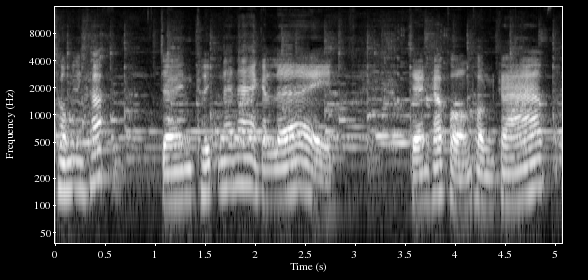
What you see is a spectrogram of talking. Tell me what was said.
ชมกันครับ เจอกันคลิปหน้าๆกันเลย เจนครับผมผมครับ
